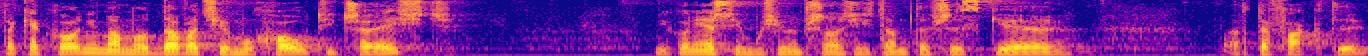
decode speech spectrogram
tak jak oni, mamy oddawać Jemu hołd i cześć. Niekoniecznie musimy przynosić tam te wszystkie artefakty.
